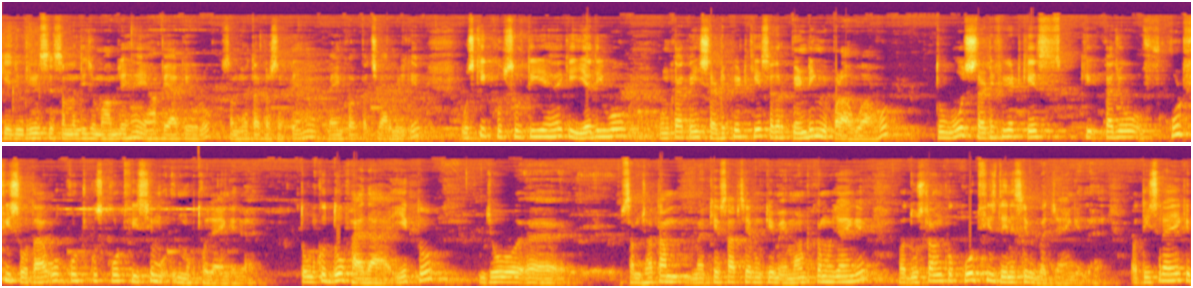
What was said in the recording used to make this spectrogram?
के जो ऋण से संबंधित जो मामले हैं, यहाँ पे आके वो लोग समझौता कर सकते हैं, बैंक और पक्षकार मिलके। उसकी खूबसूरती ये है कि यदि वो उनका कहीं सर्टिफिकेट केस अगर पेंडिंग में पड़ा हुआ हो तो वो सर्टिफिकेट केस का जो कोर्ट फ़ीस होता है, वो कोर्ट उस कोर्ट फ़ीस से मुक्त हो जाएँगे जो है। तो उनको दो फ़ायदा है। एक तो जो समझौता के हिसाब से उनके अमाउंट कम हो जाएँगे और दूसरा उनको कोर्ट फ़ीस देने से भी बच जाएँगे जो है। और तीसरा है कि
